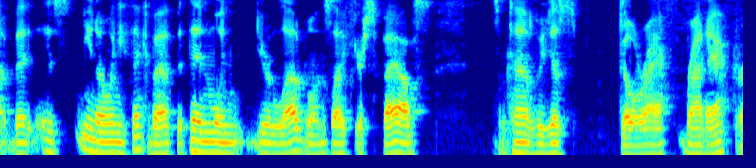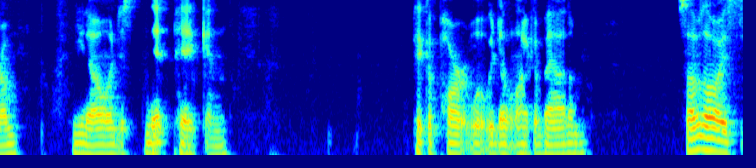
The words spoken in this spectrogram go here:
not. But it's you know when you think about it. But then when your loved ones, like your spouse, sometimes we just go right right after them, you know, and just nitpick and pick apart what we don't like about them. So I was always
